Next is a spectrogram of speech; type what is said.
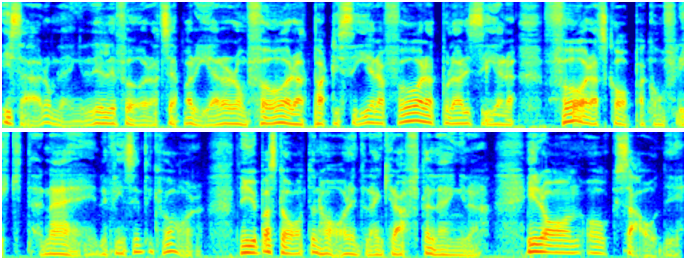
isär dem längre, eller för att separera dem, för att partisera, för att polarisera, för att skapa konflikter. Nej, det finns inte kvar. Den djupa staten har inte den kraften längre. Iran och Saudi,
